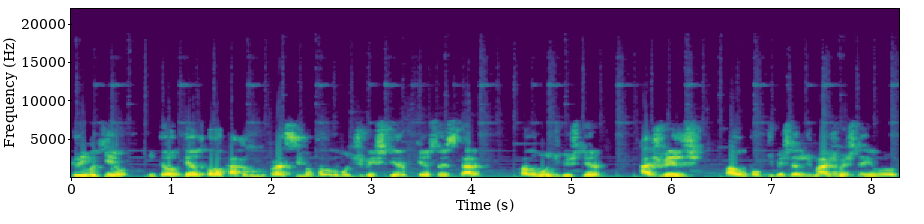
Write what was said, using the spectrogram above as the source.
clima que eu. Então eu tento colocar todo mundo para cima falando um monte de besteira, porque eu sou esse cara que fala um monte de besteira. Às vezes falo um pouco de besteira demais, mas tenho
